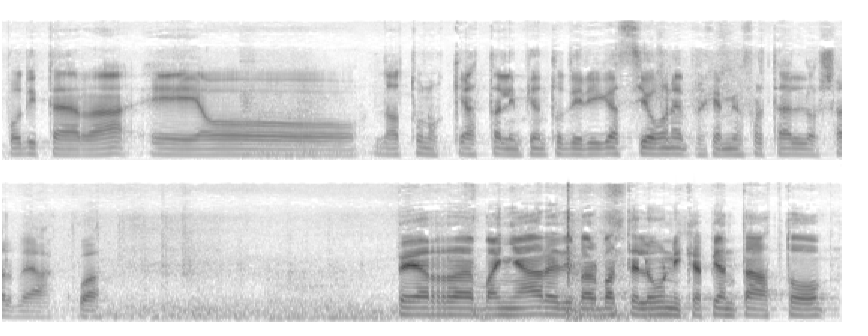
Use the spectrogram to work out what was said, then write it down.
po' di terra e ho dato un'occhiata all'impianto di irrigazione perché mio fratello serve acqua per bagnare dei barbattelloni che ha piantato.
